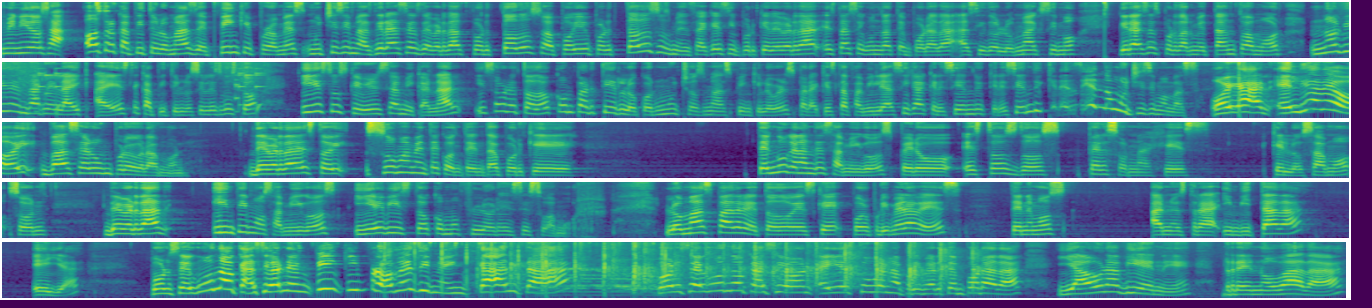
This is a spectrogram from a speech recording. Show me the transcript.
bienvenidos a otro capítulo más de Pinky Promise. Muchísimas gracias de verdad por todo su apoyo, por todos sus mensajes y porque de verdad esta segunda temporada ha sido lo máximo. Gracias por darme tanto amor. No olviden darle like a este capítulo si les gustó y suscribirse a mi canal y sobre todo compartirlo con muchos más Pinky Lovers para que esta familia siga creciendo y creciendo y creciendo muchísimo más. Oigan, el día de hoy va a ser un programón. De verdad estoy sumamente contenta porque tengo grandes amigos, pero estos dos personajes que los amo son de verdad íntimos amigos y he visto cómo florece su amor. Lo más padre de todo es que por primera vez tenemos a nuestra invitada, ella, por segunda ocasión en Pinky Promise y me encanta. Por segunda ocasión, ella estuvo en la primera temporada y ahora viene renovada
